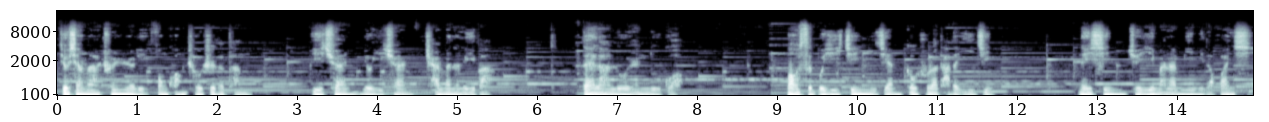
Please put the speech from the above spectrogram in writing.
就像那春日里疯狂抽枝的藤，一圈又一圈缠满了篱笆，待那路人路过，貌似不易经意间勾出了他的意境，内心却溢满了秘密的欢喜，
